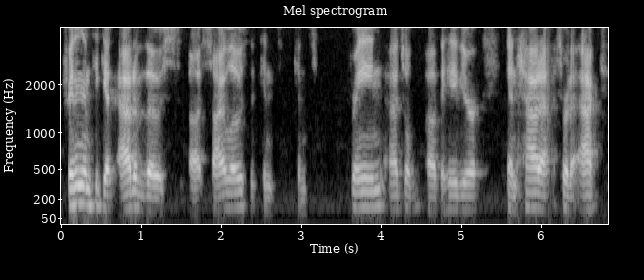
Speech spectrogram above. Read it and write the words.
training them to get out of those uh, silos that can constrain agile uh, behavior and how to sort of act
